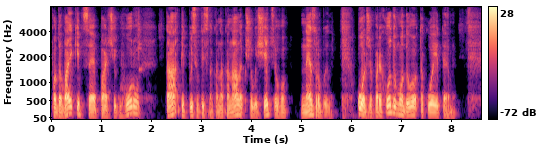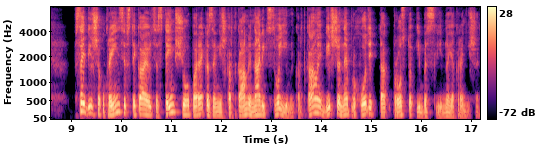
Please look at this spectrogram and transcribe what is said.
подобайки, це пальчик вгору, та підписуйтесь на, на канал, якщо ви ще цього не зробили. Отже, переходимо до такої теми. Все більше українців стикаються з тим, що перекази між картками, навіть своїми картками, більше не проходять так просто і безслідно, як раніше.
